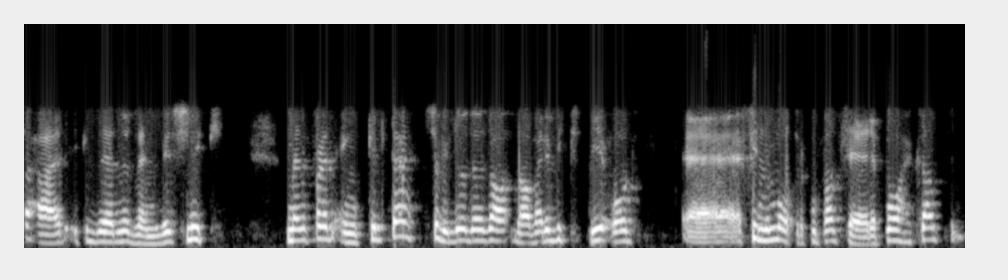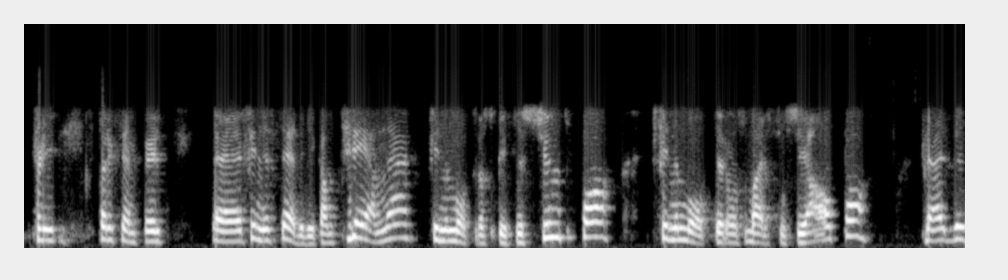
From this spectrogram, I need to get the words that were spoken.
så er ikke det nødvendigvis slik. Men for den enkelte så vil det da, da være viktig å eh, finne måter å kompensere på. ikke sant? Fordi F.eks. Eh, finne steder vi kan trene, finne måter å spise sunt på finne måter å være sosial på. Er, det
